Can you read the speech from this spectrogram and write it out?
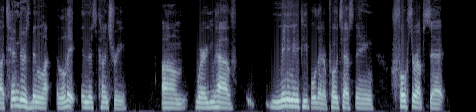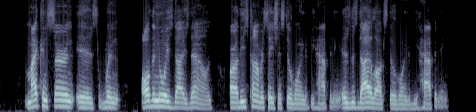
a Tinder has been lit in this country um, where you have many, many people that are protesting, folks are upset. My concern is when all the noise dies down, are these conversations still going to be happening? Is this dialogue still going to be happening?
